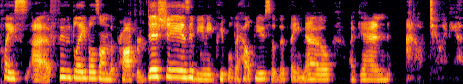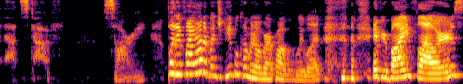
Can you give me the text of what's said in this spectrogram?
place uh, food labels on the proper dishes if you need people to help you so that they know. Again, I don't do any of that stuff. Sorry. But if I had a bunch of people coming over, I probably would. if you're buying flowers,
